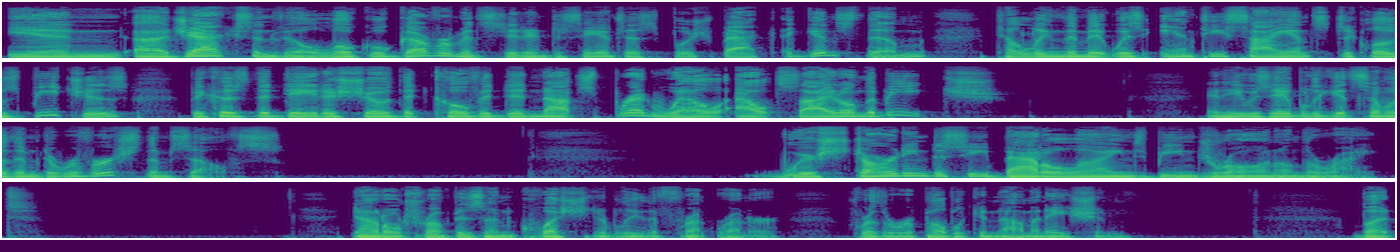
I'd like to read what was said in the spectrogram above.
in uh, Jacksonville, local governments did, and DeSantis pushed back against them, telling them it was anti science to close beaches because the data showed that COVID did not spread well outside on the beach. And he was able to get some of them to reverse themselves we're starting to see battle lines being drawn on the right. Donald Trump is unquestionably the front runner for the Republican nomination. But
